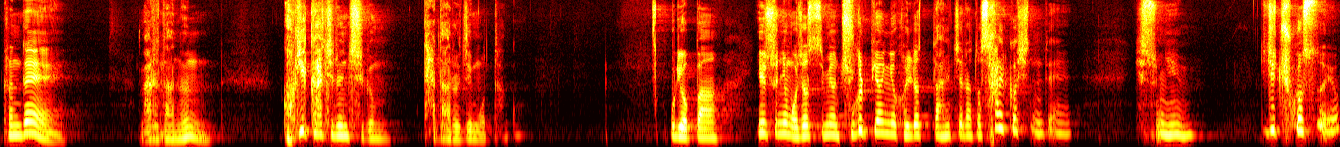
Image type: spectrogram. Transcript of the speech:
그런데 마르다는 거기까지는 지금 다다르지 못하고 우리 오빠 예수님 오셨으면 죽을 병에 걸렸다 할지라도 살 것인데 예수님 이제 죽었어요.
